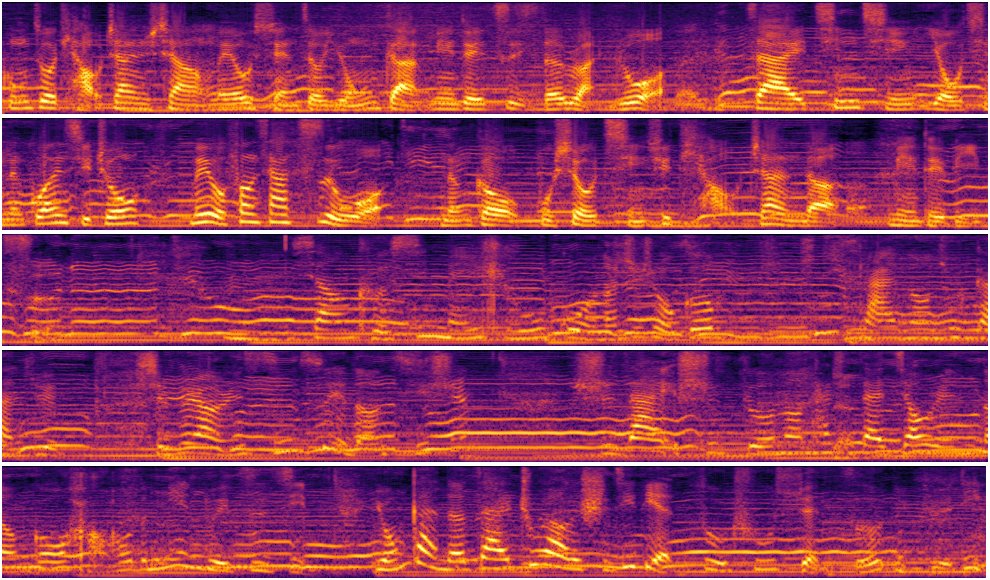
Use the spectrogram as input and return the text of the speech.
工作挑战上没有选择勇敢面对自己的软弱，在亲情友情的关系中没有放下自我，能够不受情绪挑战的面对彼此。嗯，像可惜没如果呢，这首歌听起来呢，就感觉十分让人心碎的。其实。实在实则呢，他是在教人能够好好的面对自己，勇敢的在重要的时机点做出选择与决定。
